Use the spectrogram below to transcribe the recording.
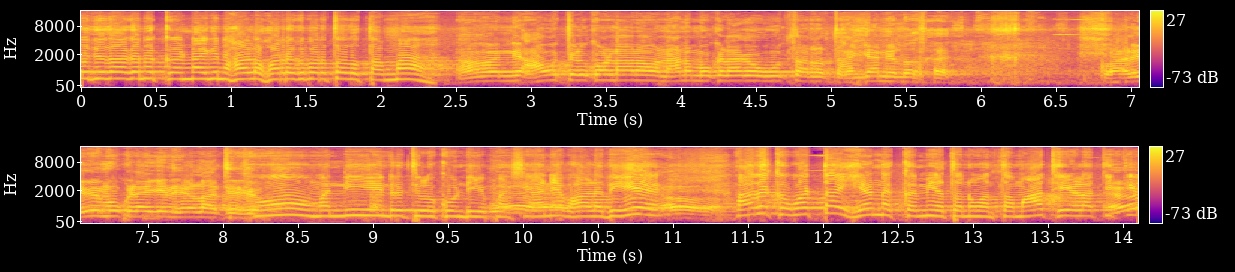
ಓದಿದಾಗನ ಕಣ್ಣಾಗಿನ ಹಳ್ಳ ಹೊರಗೆ ಬರ್ತದ ತಮ್ಮ. ಅವ ಅವ ತಿಳ್ಕೊಂಡ ನಾನು ಮುಕ್ಕಳಾಗ ಓದ್ತಾರ ಹಂಗೇನಿಲ್ಲ. ಕೊಳವಿ ಮುಕಳ್ಯಾಗಿಂದ ಹೇಳತ್ತಿದ್ವಿ ಹ್ಞೂ ಮನ್ನಿ ಏನ್ರಿ ತಿಳ್ಕೊಂಡಿ ಶಾನೆ ಭಾಳದಿ ಅದಕ್ಕ ಒಟ್ಟ ಹೆಣ್ಣ ಕಮ್ಮಿ ಅತನ್ನುವಂತ ಮಾತು ಹೇಳತ್ತಿಕ್ಕೆ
